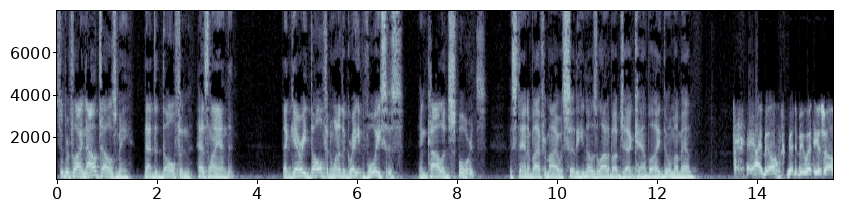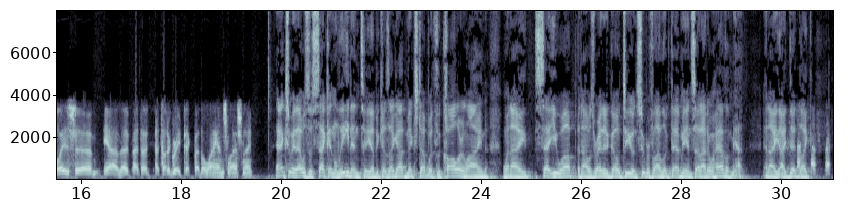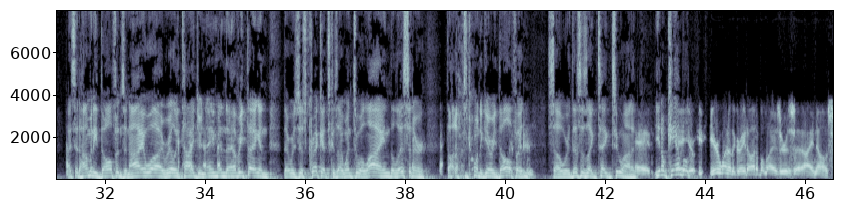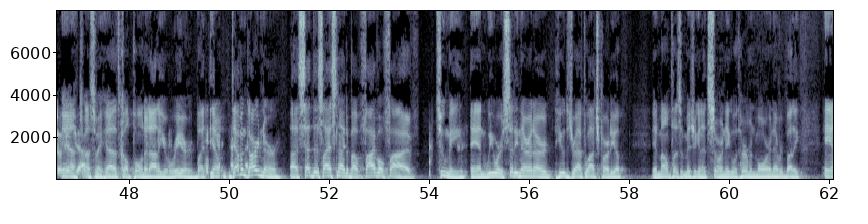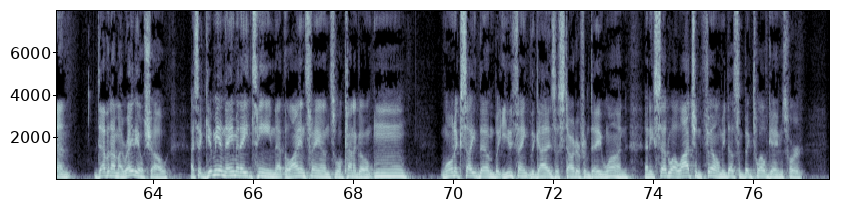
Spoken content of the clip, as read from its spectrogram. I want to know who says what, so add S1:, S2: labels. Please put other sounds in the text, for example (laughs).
S1: Superfly now tells me that the Dolphin has landed. That Gary Dolphin, one of the great voices in college sports, is standing by from Iowa City. He knows a lot about Jack Campbell. How you doing, my man?
S2: Hey, hi, Bill. Good to be with you as always. Uh, yeah, I, I thought I thought a great pick by the Lions last night.
S1: Actually, that was the second lead into you because I got mixed up with the caller line when I set you up and I was ready to go to you, and Superfly looked at me and said, "I don't have them yet." And I, I did like I said, "How many Dolphins in Iowa?" I really tied your name into everything, and there was just crickets because I went to a line. The listener thought I was going to Gary Dolphin. So we're, this is like take two on it.
S2: Hey,
S1: you know, Campbell.
S2: Hey, you're, you're, one of the great audibleizers uh, I know. So
S1: yeah, trust me. Yeah, that's called pulling it out of your rear. But you know, (laughs) Devin Gardner uh, said this last night about five oh five to me, and we were sitting there at our huge draft watch party up in Mount Pleasant, Michigan, at Soaring Eagle with Herman Moore and everybody. And Devin on my radio show, I said, "Give me a name at eighteen that the Lions fans will kind of go." Mm, won't excite them, but you think the guy's a starter from day one. And he said while watching film, he does some Big 12 games for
